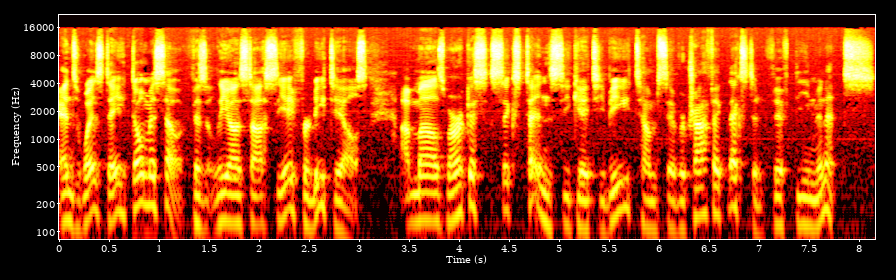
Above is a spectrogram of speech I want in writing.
Ends Wednesday. Don't miss out. Visit leons.ca for details. I'm Miles Marcus, 610 CKTB. Time saver traffic next in 15 minutes.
